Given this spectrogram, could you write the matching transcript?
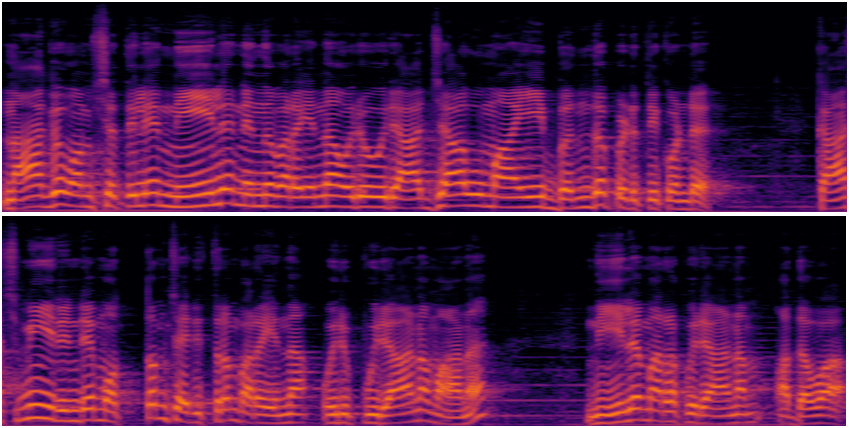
നാഗവംശത്തിലെ നീലൻ എന്ന് പറയുന്ന ഒരു രാജാവുമായി ബന്ധപ്പെടുത്തിക്കൊണ്ട് കാശ്മീരിന്റെ മൊത്തം ചരിത്രം പറയുന്ന ഒരു പുരാണമാണ് നീലമറ പുരാണം അഥവാ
